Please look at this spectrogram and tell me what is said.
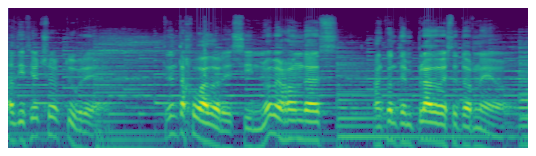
al 18 de octubre. 30 jugadores y 9 rondas han contemplado este torneo.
